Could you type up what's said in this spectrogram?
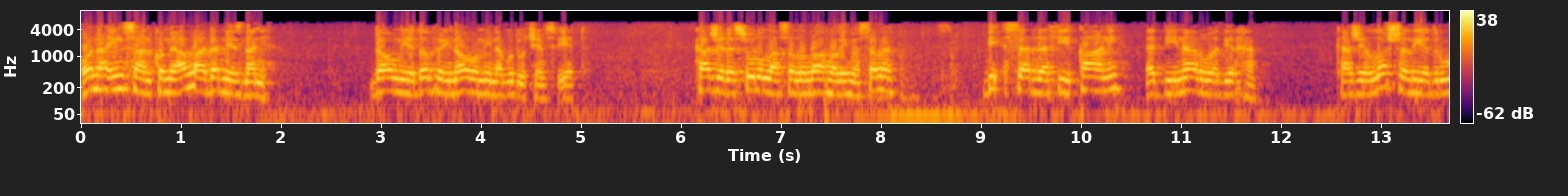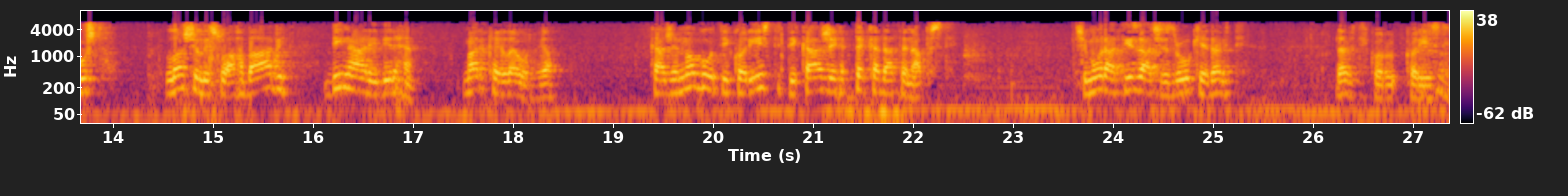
Ona insan kome Allah dadne znanje, dao mi je dobro i na ovom i na budućem svijetu. Kaže Resulullah sallallahu alaihi wasallam bi sar rafiqani ad dinaru wa dirham. Kaže loše li je društvo? Loši li su ahbabi? Dinar i dirham. Marka i leur, ja. Kaže mogu ti koristiti, kaže tek kada te napusti. Či morati izaći iz ruke da bi ti, da bi ti koristi.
